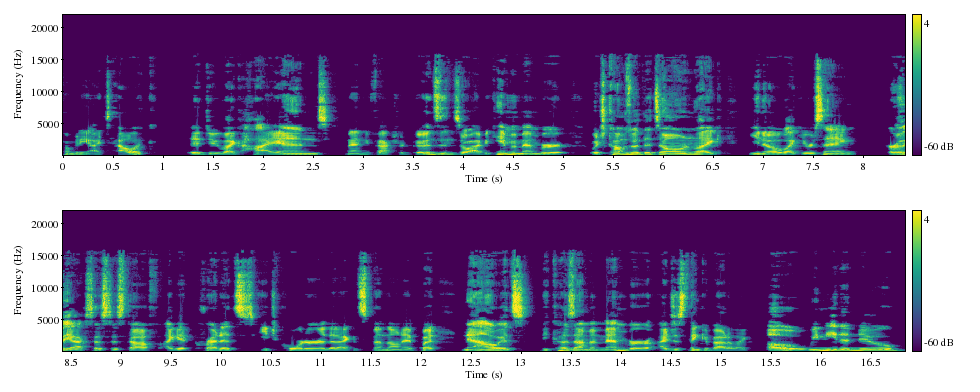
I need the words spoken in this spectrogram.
company Italic. They do like high end manufactured goods, and so I became a member, which comes with its own like you know, like you were saying, early access to stuff. I get credits each quarter that I could spend on it, but now it's because I'm a member. I just think about it like, oh, we need a new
